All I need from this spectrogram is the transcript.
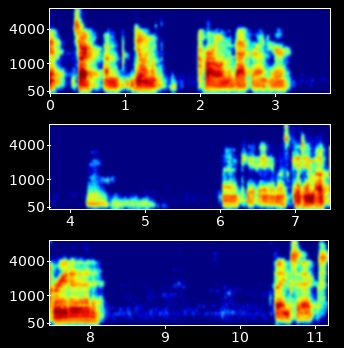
Yep. Sorry, I'm dealing with Carl in the background here. Mm, Okay, let's get him upgraded. Thanks, X.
